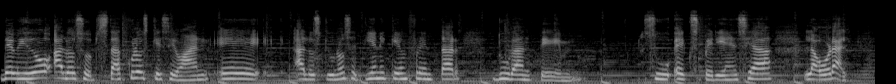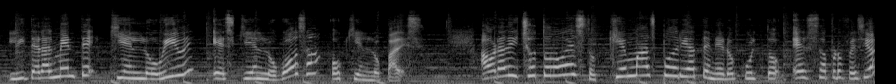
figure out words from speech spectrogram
debido a los obstáculos que se van, eh, a los que uno se tiene que enfrentar durante mm, su experiencia laboral. Literalmente, quien lo vive es quien lo goza o quien lo padece. Ahora dicho todo esto, ¿qué más podría tener oculto esta profesión?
